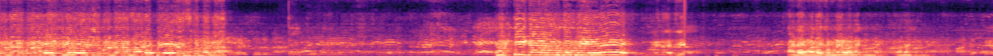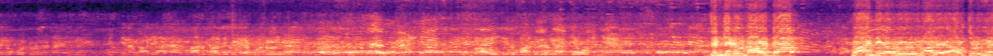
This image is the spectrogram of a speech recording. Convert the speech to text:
கொண்டாட கூடாது. எதிர்வாடியில் கொண்டாட மாட பேர் வாசிக்க மாட்டான். குட்டிக்கார அவுக்க முடியுது. அண்ணே வணக்கம்ண்ணே வணக்கம்ண்ணே வணக்கம்ண்ணே. திண்டுக்கல் மாவட்டம் பாண்டி அவருடைய காலை அவுத்துடுங்க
